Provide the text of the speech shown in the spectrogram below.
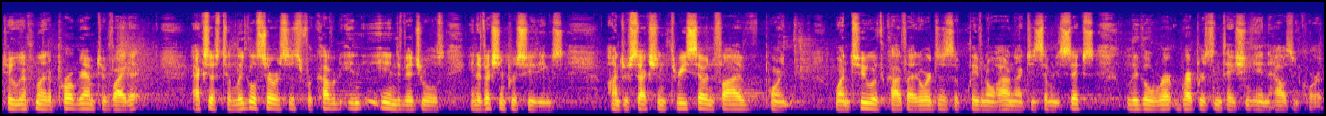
to implement a program to provide access to legal services for covered in, individuals in eviction proceedings under Section 375.12 of the Codified Ordinances of Cleveland, Ohio, 1976, legal re- representation in housing court.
